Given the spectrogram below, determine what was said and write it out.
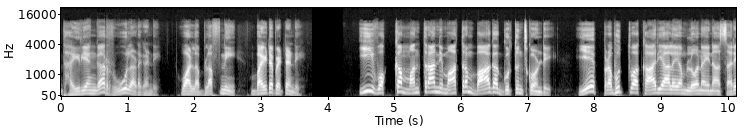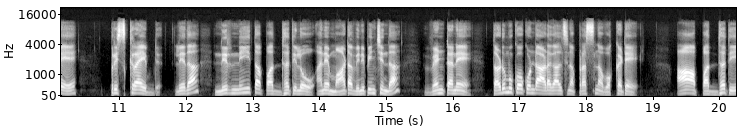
ధైర్యంగా రూల్ అడగండి. వాళ్ళ బ్లఫ్ని బయటపెట్టండి ఈ ఒక్క మంత్రాన్ని మాత్రం బాగా గుర్తుంచుకోండి. ఏ ప్రభుత్వ కార్యాలయంలోనైనా సరే ప్రిస్క్రైబ్డ్ లేదా నిర్ణీత పద్ధతిలో అనే మాట వినిపించిందా? వెంటనే తడుముకోకుండా అడగాల్సిన ప్రశ్న ఒక్కటే. ఆ పద్ధతి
